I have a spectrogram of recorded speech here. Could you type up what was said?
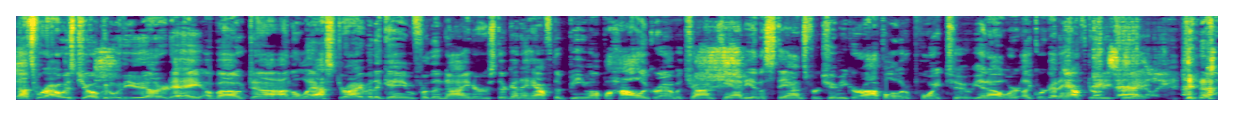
That's where I was joking with you the other day about uh, on the last drive of the game for the Niners, they're going to have to beam up a hologram of John Candy in the stands for Jimmy Garoppolo to point to. You know, we're like we're going to have to recreate. Exactly. You know?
